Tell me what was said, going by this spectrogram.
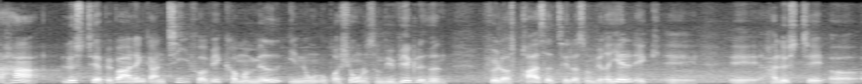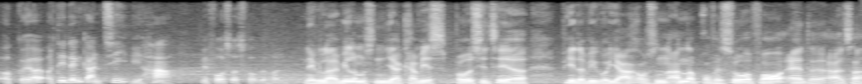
har lyst til at bevare den garanti for, at vi ikke kommer med i nogle operationer, som vi i virkeligheden føler os presset til, og som vi reelt ikke øh, øh, har lyst til at, at gøre. Og det er den garanti, vi har med forsvarsforbeholdet. Nikolaj Willumsen, jeg kan vist både citere Peter Viggo Jacobsen og andre professorer for, at øh, altså,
